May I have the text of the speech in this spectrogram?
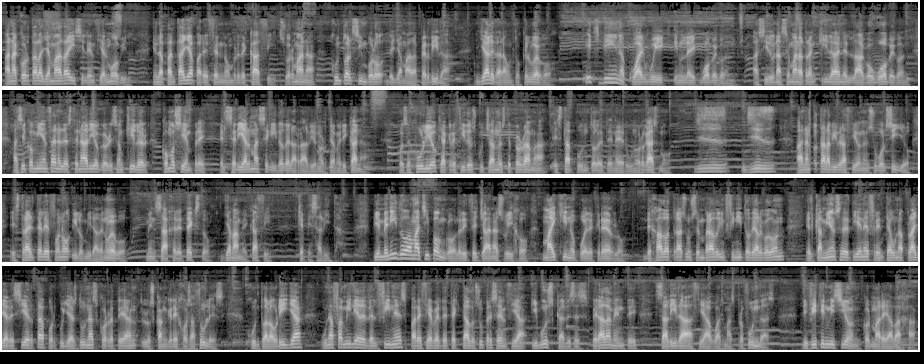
Ana corta la llamada y silencia el móvil. En la pantalla aparece el nombre de Kathy, su hermana, junto al símbolo de llamada perdida. Ya le dará un toque luego. It's been a quiet week in Lake Wobegon. Ha sido una semana tranquila en el lago Wobegon. Así comienza en el escenario Garrison Killer, como siempre, el serial más seguido de la radio norteamericana. José Julio, que ha crecido escuchando este programa, está a punto de tener un orgasmo. Zzz, zzz. Ana nota la vibración en su bolsillo, extrae el teléfono y lo mira de nuevo. Mensaje de texto. Llámame, Cathy. Qué pesadita. Bienvenido a Machipongo, le dice Jan a su hijo. Mikey no puede creerlo. Dejado atrás un sembrado infinito de algodón, el camión se detiene frente a una playa desierta por cuyas dunas corretean los cangrejos azules. Junto a la orilla, una familia de delfines parece haber detectado su presencia y busca desesperadamente salida hacia aguas más profundas. Difícil misión con marea baja.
